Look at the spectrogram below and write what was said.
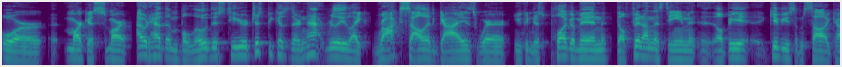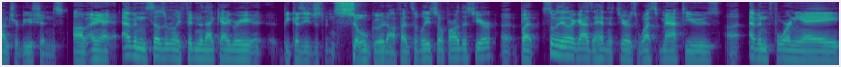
or Marcus Smart. I would have them below this tier just because they're not really like rock solid guys where you can just plug them in. They'll fit on this team. They'll be give you some solid contribution contributions. Um, I mean, Evans doesn't really fit into that category uh, because he's just been so good offensively so far this year. Uh, but some of the other guys I had in this tier is Wes Matthews, uh, Evan Fournier,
